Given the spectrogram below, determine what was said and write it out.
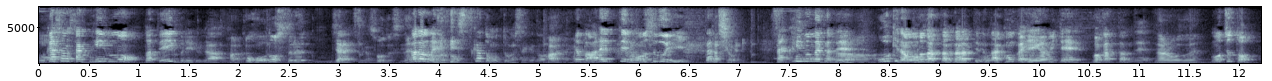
昔の作品もだってエイプリルがはい。こう報道するじゃないですか、そうですね。ただの演出かと思ってましたけど、はい。やっぱあれってものすごい なんでしょう作品の中でうん。大きなものだったんだなっていうのが今回映画見て分かったんでなるほどね。もうちょっと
